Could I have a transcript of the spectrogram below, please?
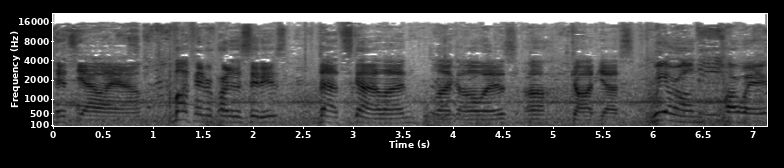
Tits, yeah, I am. My favorite part of the city is that skyline, like always. Oh, God, yes. We are on our way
